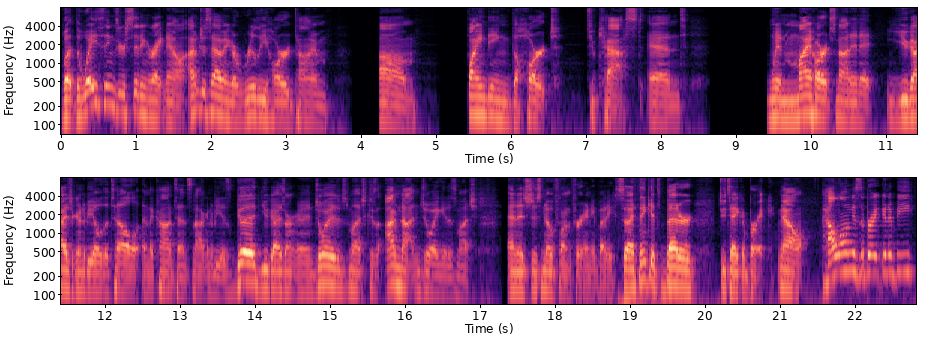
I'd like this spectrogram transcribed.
But the way things are sitting right now, I'm just having a really hard time um, finding the heart to cast. And when my heart's not in it, you guys are going to be able to tell, and the content's not going to be as good. You guys aren't going to enjoy it as much because I'm not enjoying it as much. And it's just no fun for anybody. So I think it's better to take a break. Now, how long is the break going to be?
